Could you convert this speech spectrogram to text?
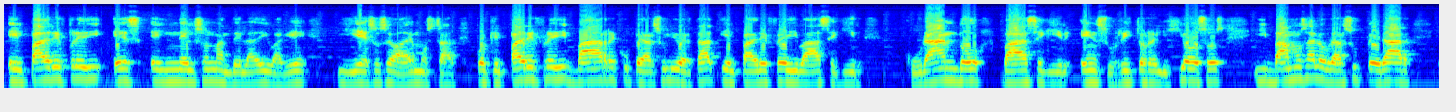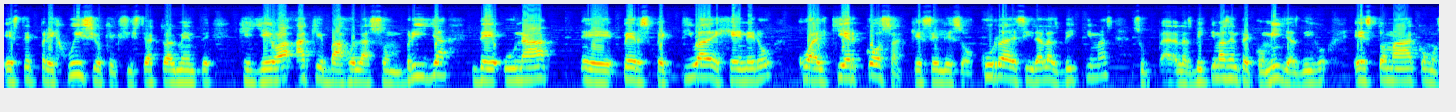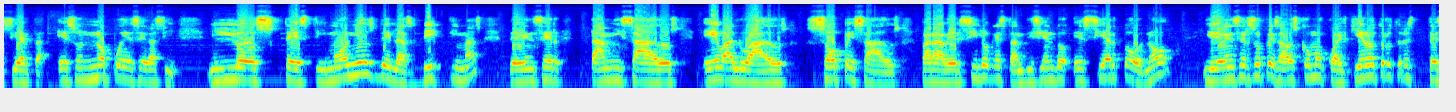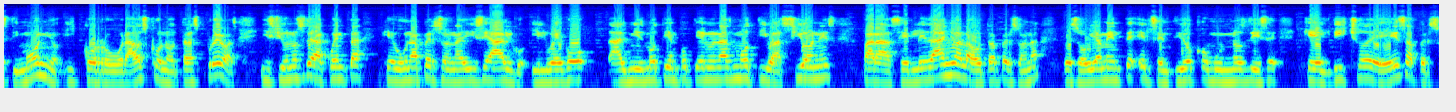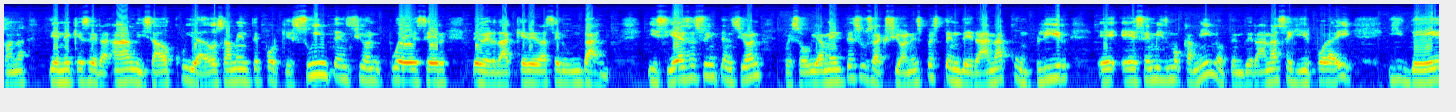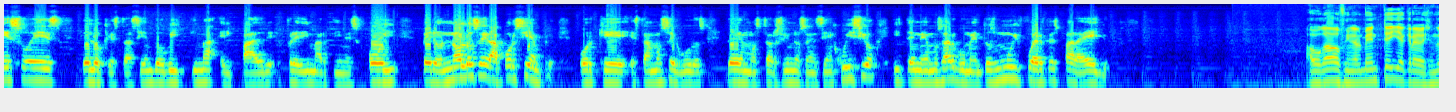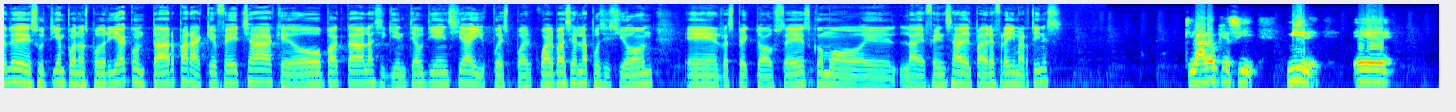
el padre Freddy es el Nelson Mandela de Ibagué y eso se va a demostrar, porque el padre Freddy va a recuperar su libertad y el padre Freddy va a seguir curando, va a seguir en sus ritos religiosos y vamos a lograr superar este prejuicio que existe actualmente que lleva a que bajo la sombrilla de una eh, perspectiva de género cualquier cosa que se les ocurra decir a las víctimas, a las víctimas entre comillas digo, es tomada como cierta. Eso no puede ser así. Los testimonios de las víctimas deben ser tamizados, evaluados, sopesados para ver si lo que están diciendo es cierto o no y deben ser sopesados como cualquier otro testimonio y corroborados con otras pruebas. Y si uno se da cuenta que una persona dice algo y luego al mismo tiempo tiene unas motivaciones para hacerle daño a la otra persona, pues obviamente el sentido común nos dice que el dicho de esa persona tiene que ser analizado cuidadosamente porque su intención puede ser de verdad querer hacer un daño y si esa es su intención, pues obviamente sus acciones pues tenderán a cumplir eh, ese mismo camino, tenderán a seguir por ahí y de eso es de lo que está siendo víctima el padre Freddy Martínez hoy, pero no lo será por siempre, porque estamos seguros de demostrar su inocencia en juicio y tenemos argumentos muy fuertes para ello. Abogado, finalmente y agradeciéndole su tiempo, ¿nos podría contar para qué fecha quedó pactada la siguiente audiencia y pues cuál va a ser la posición eh, respecto a ustedes como eh, la defensa del padre Freddy Martínez? Claro que sí. Mire, eh,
